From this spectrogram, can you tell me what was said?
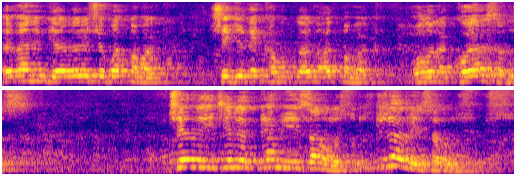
efendim yerlere çöp atmamak, çekirdek kabuklarını atmamak olarak koyarsanız, çevreyi kirletmeyen bir insan olursunuz, güzel bir insan olursunuz.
